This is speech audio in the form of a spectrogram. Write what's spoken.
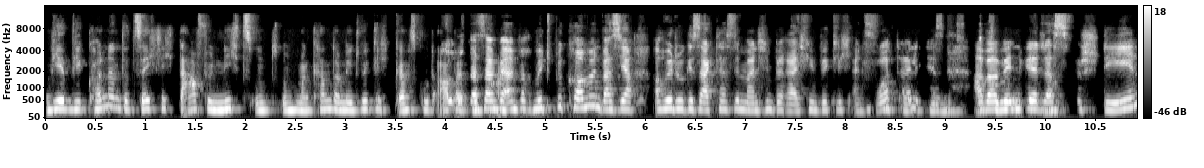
wir, wir können tatsächlich dafür nichts und, und man kann damit wirklich ganz gut arbeiten. das haben wir einfach mitbekommen, was ja, auch wie du gesagt hast, in manchen Bereichen wirklich ein Vorteil ist. Aber Absolut. wenn wir das verstehen,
